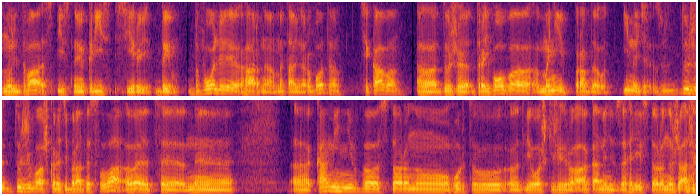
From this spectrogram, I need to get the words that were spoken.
02 з піснею Крізь сірий дим. Доволі гарна метальна робота, цікава, дуже драйвова. Мені правда, от іноді дуже дуже важко розібрати слова, але це не камінь в сторону гурту Дві ложки жиру, а камінь взагалі в сторону жанру.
